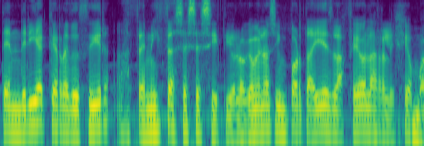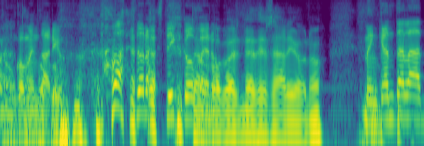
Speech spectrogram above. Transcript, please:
tendría que reducir a cenizas ese sitio. Lo que menos importa ahí es la fe o la religión. Bueno, un comentario tampoco es necesario, ¿no? Me encanta, la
